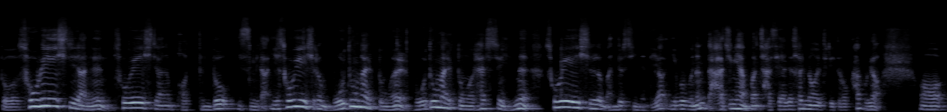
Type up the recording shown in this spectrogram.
또 소회의실이라는 소회의실이라는 버튼도 있습니다. 이 소회의실은 모둠 활동을 모둠 활동을 할 수 있는 소회의실로 만들 수 있는데요. 이 부분은 나중에 한번 자세하게 설명을 드리도록 하고요. 어,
